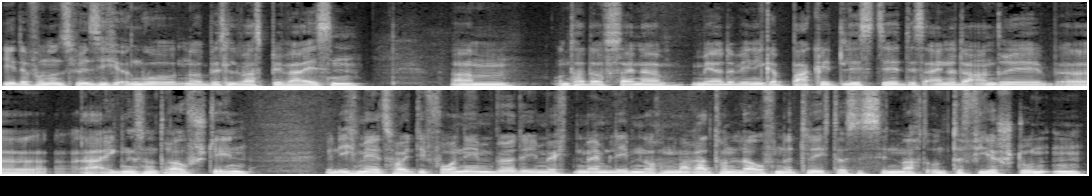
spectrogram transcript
Jeder von uns will sich irgendwo noch ein bisschen was beweisen. Ähm, und hat auf seiner mehr oder weniger Bucketliste das ein oder andere äh, Ereignis noch draufstehen. Wenn ich mir jetzt heute vornehmen würde, ich möchte in meinem Leben noch einen Marathon laufen, natürlich, dass es Sinn macht unter vier Stunden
